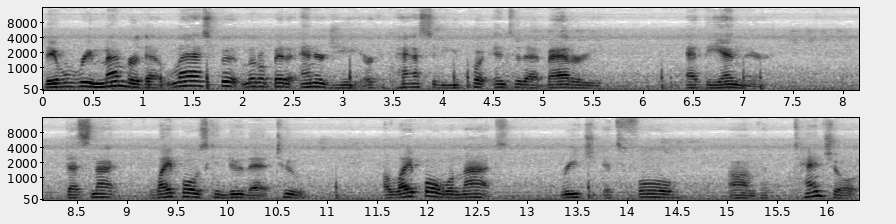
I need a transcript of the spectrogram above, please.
They will remember that last bit, little bit of energy or capacity you put into that battery at the end there. That's not, LiPos can do that too. A LiPo will not reach its full um, potential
